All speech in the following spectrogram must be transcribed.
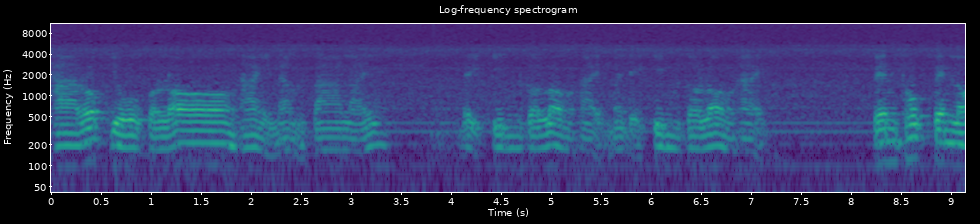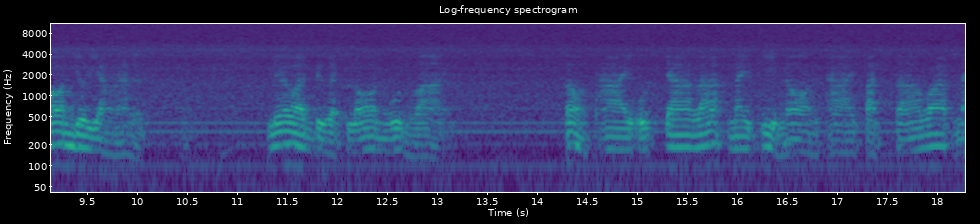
ทารกอยู่ก็ร้องไห้น้ำตาไหล ได้กินก็ร้องไห้ไม่ได้กินก็ร้องไห้เป็นทุกข์เป็นร้อนอยู่อย่างนั้นเรียกว่าเดือดร้อนวุ่นวาย ต้องทายอุจจาระในที่นอนทายปัสสาวะใน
